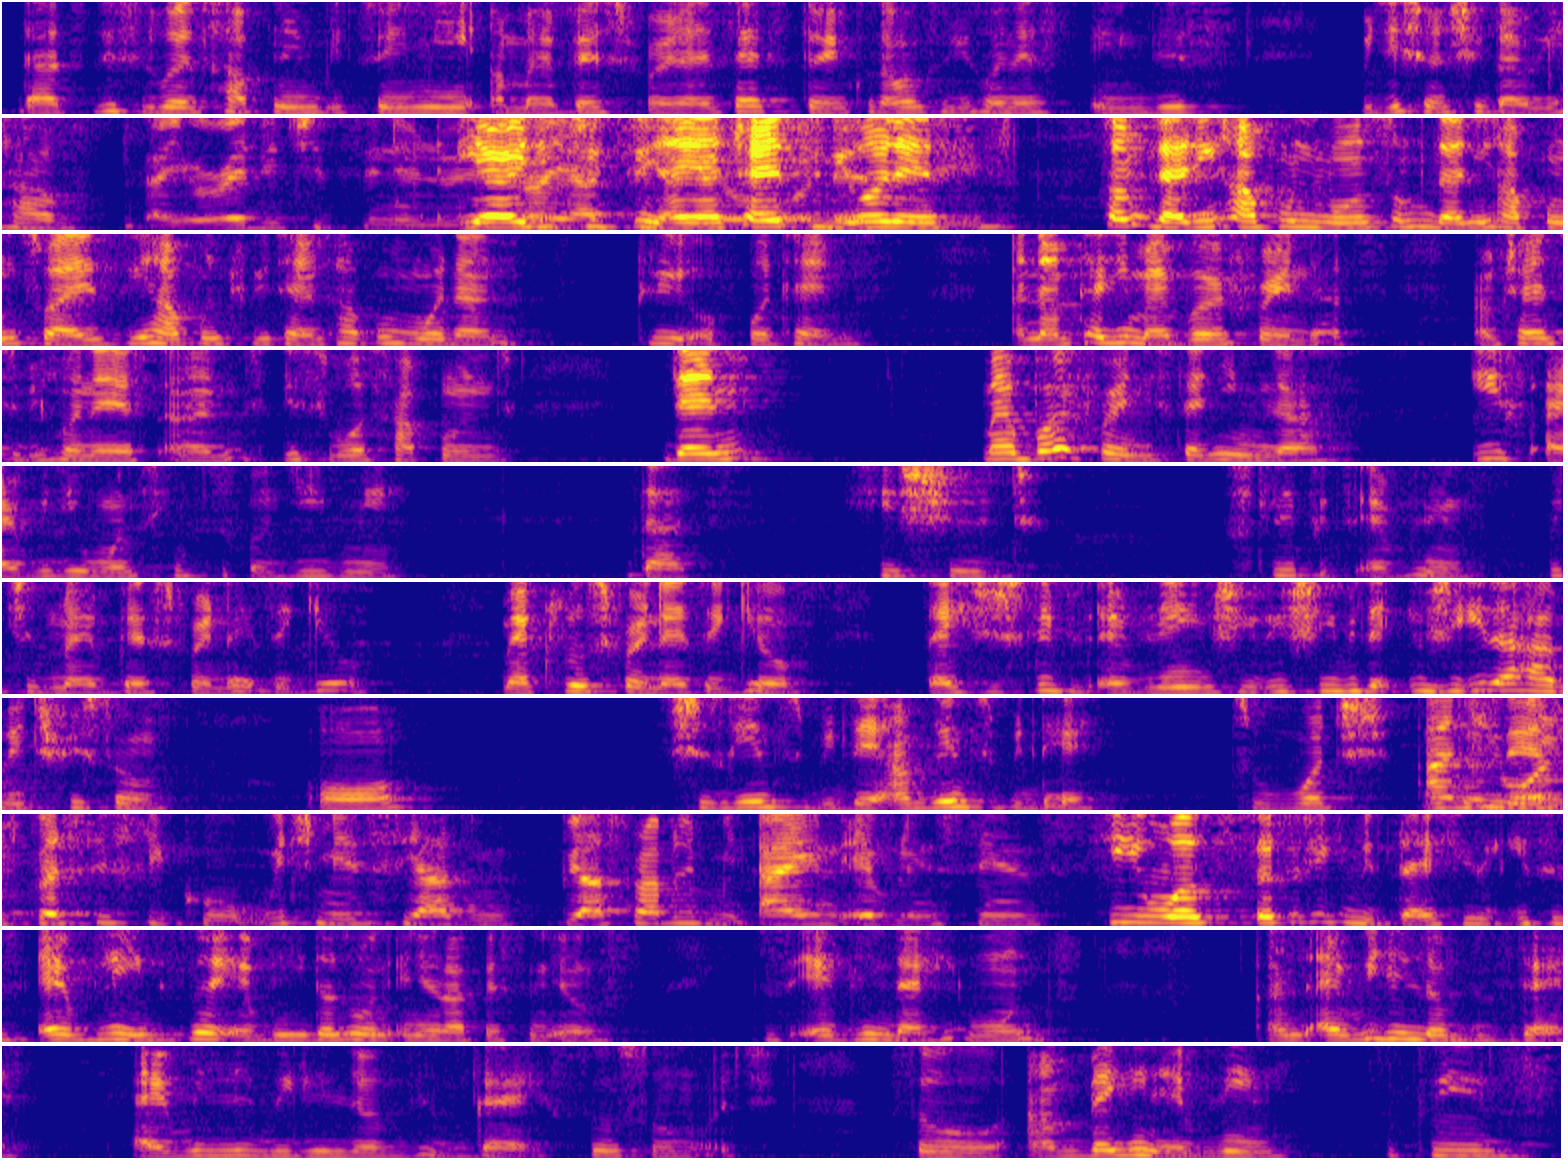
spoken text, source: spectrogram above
that this is what is happening between me and my best friend. I decided to tell you because I want to be honest in this relationship that we have. that you're already cheating. You know, You're already cheating and you're trying to be honest. Something that didn't happen once, something that didn't happen twice, didn't happen three times, happened more than three or four times. And I'm telling my boyfriend that I'm trying to be honest and this is what happened. Then my boyfriend is telling me that if I really want him to forgive me, that he should sleep with Evelyn, which is my best friend that is a girl, my close friend is a girl. That he should sleep with Evelyn. We should, should, we should either have a threesome or she's going to be there. I'm going to be there to watch. And he was specific, oh, which means he has been, he has probably been eyeing Evelyn since. He was specific with that. He, it is Evelyn. It's not Evelyn. He doesn't want any other person else. It is Evelyn that he wants. And I really love this guy. I really, really love this guy so, so much. So I'm begging Evelyn to please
